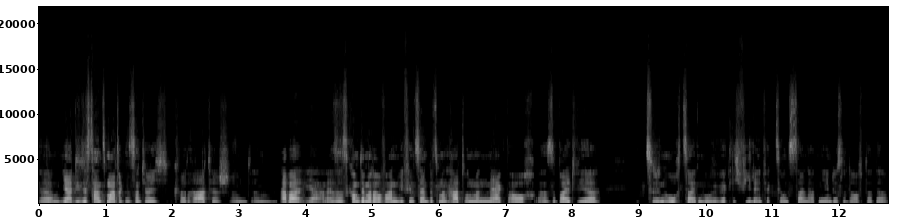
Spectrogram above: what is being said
ähm, ja, die Distanzmatrix ist natürlich quadratisch und ähm, aber ja, also es kommt immer darauf an, wie viel Samples man hat und man merkt auch, äh, sobald wir zu den Hochzeiten, wo wir wirklich viele Infektionszahlen hatten hier in Düsseldorf, da, da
